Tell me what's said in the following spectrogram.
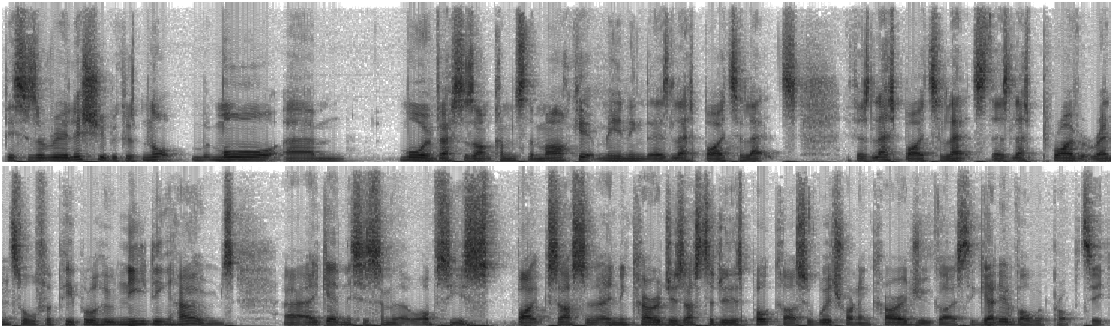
this is a real issue because not more um, more investors aren't coming to the market, meaning there's less buy to lets. If there's less buy to lets, there's less private rental for people who needing homes. Uh, again, this is something that obviously spikes us and, and encourages us to do this podcast. We're trying to encourage you guys to get involved with property.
